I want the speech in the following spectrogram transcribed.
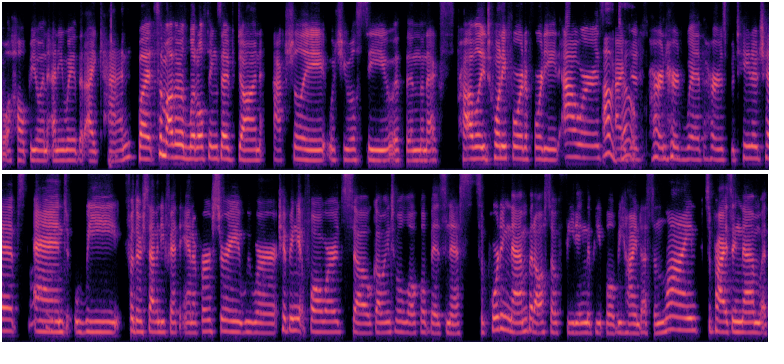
will help you in any way that i can but some other little things i've done actually which you will see within the next probably 24 to 48 hours oh, i just partnered with Herr's potato chips and we for their 75th anniversary we were tipping it forward so going to a local business supporting them but also feeding the people behind us in line surprising them with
